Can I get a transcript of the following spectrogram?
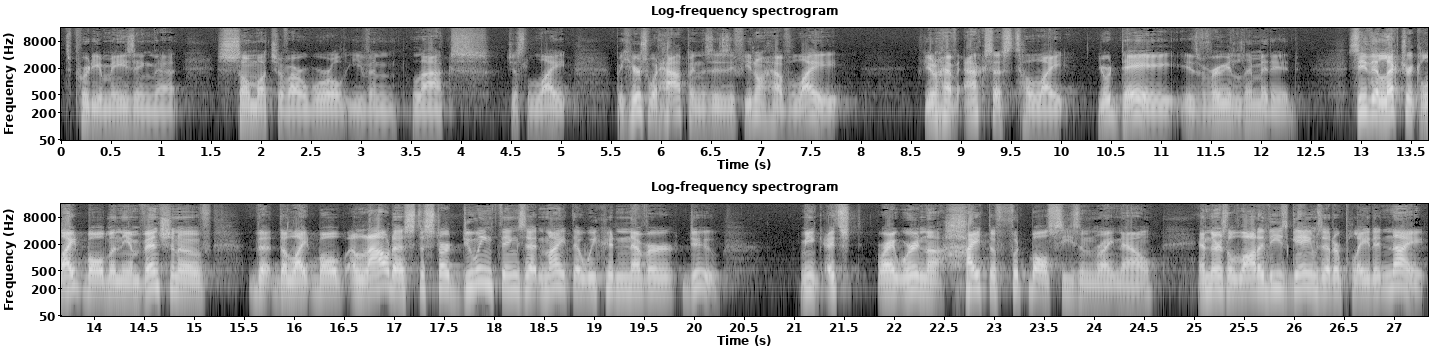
it's pretty amazing that so much of our world even lacks just light. But here's what happens is if you don't have light, if you don't have access to light, your day is very limited. See, the electric light bulb and the invention of the, the light bulb allowed us to start doing things at night that we could never do. I mean, it's right, we're in the height of football season right now, and there's a lot of these games that are played at night.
